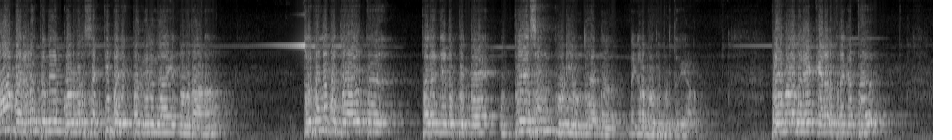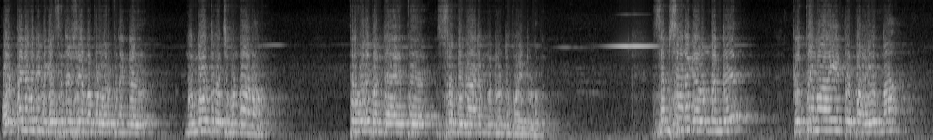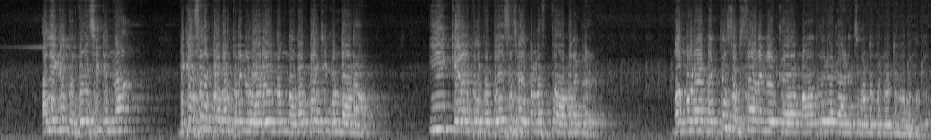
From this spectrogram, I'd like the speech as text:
ആ ഭരണത്തിന് കൂടുതൽ ശക്തി പകരുക എന്നുള്ളതാണ് ത്രിതല പഞ്ചായത്ത് തെരഞ്ഞെടുപ്പിന്റെ ഉദ്ദേശം കൂടിയുണ്ട് എന്ന് നിങ്ങളെ ബോധ്യപ്പെടുത്തുകയാണ്. പ്രിയമുള്ളവരെ കേരളത്തിനകത്ത് ഒട്ടനവധി വികസനക്ഷേമ പ്രവർത്തനങ്ങൾ മുന്നോട്ട് വെച്ചുകൊണ്ടാണ് ത്രിതല പഞ്ചായത്ത് സംവിധാനം മുന്നോട്ട് പോയിട്ടുള്ളത്. സംസ്ഥാന ഗവൺമെന്റ് കൃത്യമായിട്ട് പറയുന്ന അല്ലെങ്കിൽ നിർദ്ദേശിക്കുന്ന വികസന പ്രവർത്തനങ്ങൾ ഓരോന്നും നടപ്പാക്കിക്കൊണ്ടാണ് ഈ കേരളത്തിലെ തദ്ദേശ സ്വയംഭരണ സ്ഥാപനങ്ങൾ നമ്മുടെ മറ്റു സംസ്ഥാനങ്ങൾക്ക് മാതൃക കാണിച്ചുകൊണ്ട് മുന്നോട്ട് പോകുന്നത്.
